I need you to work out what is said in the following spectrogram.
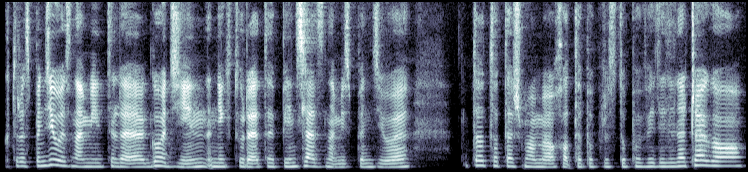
które spędziły z nami tyle godzin, niektóre te pięć lat z nami spędziły, to, to też mamy ochotę po prostu powiedzieć dlaczego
